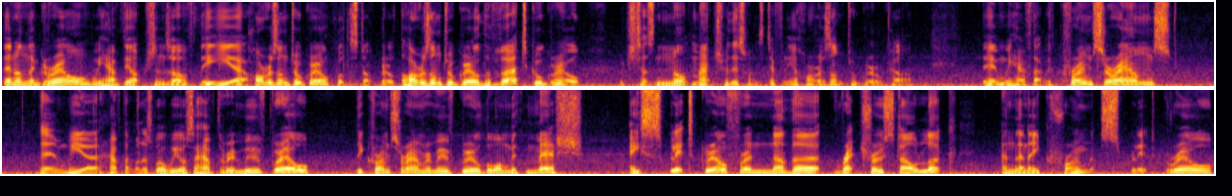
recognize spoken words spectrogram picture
Then on the grill, we have the options of the uh, horizontal grill, well the stock grill, the horizontal grill, the vertical grill, which does not match with this one. It's definitely a horizontal grill car. Then we have that with chrome surrounds. Then we uh, have that one as well. We also have the remove grill, the chrome surround remove grill, the one with mesh, a split grill for another retro style look, and then a chrome split grill.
